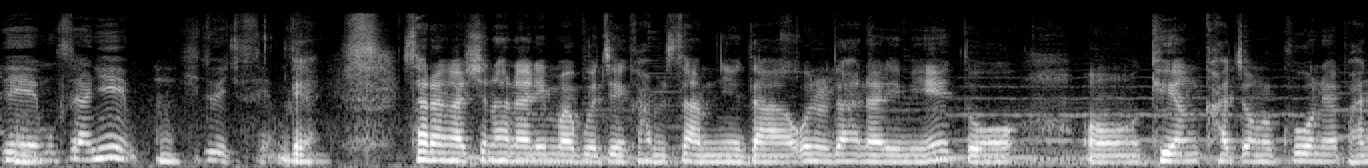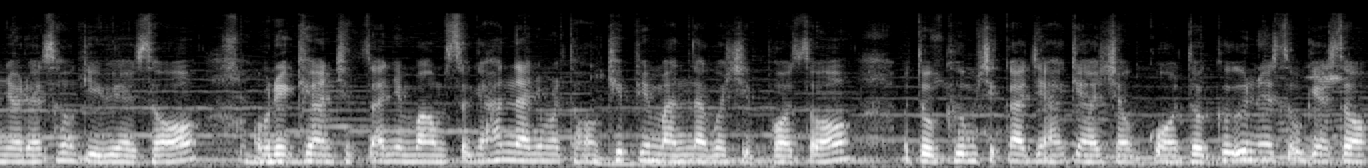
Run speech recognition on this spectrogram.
네, 목사님, 기도해 주세요. 네. 사랑하신 하나님 아버지 감사합니다. 오늘도 하나님이 또 어, 귀한 가정을 구원의 반열에 서기 위해서 우리 귀한 집사님 마음속에 하나님을 더 깊이 만나고 싶어서 또 금식까지 하게 하셨고 또 그 은혜 속에서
